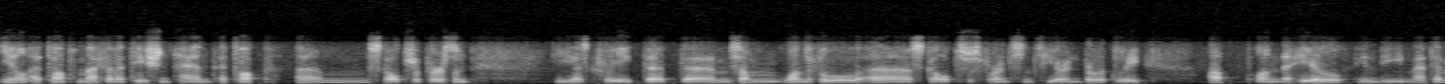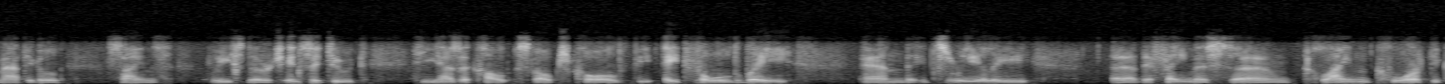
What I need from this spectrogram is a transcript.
you know, a top mathematician and a top um, sculpture person. He has created um, some wonderful uh, sculptures, for instance, here in Berkeley, up on the hill in the Mathematical Science Research Institute. He has a sculpture called the Eightfold Way, and it's really uh, the famous um, Klein quartic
